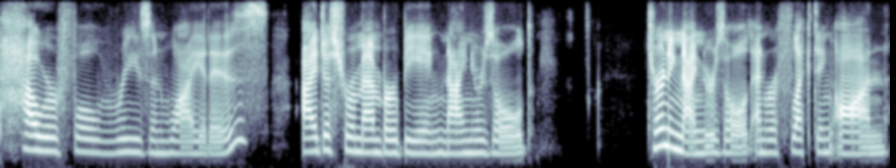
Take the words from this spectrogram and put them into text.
powerful reason why it is. I just remember being 9 years old, turning 9 years old and reflecting on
